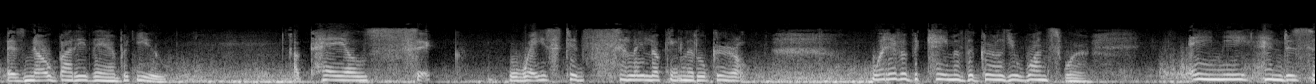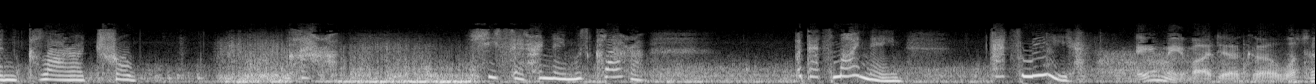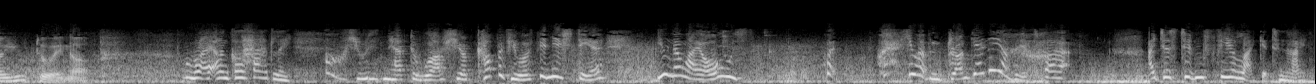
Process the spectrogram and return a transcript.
There's nobody there but you. A pale, sick, wasted, silly looking little girl. Whatever became of the girl you once were? Amy Henderson Clara Trope. Clara. She said her name was Clara. But that's my name. That's me. Amy, my dear girl, what are you doing up? Why, Uncle Hadley. Oh, you didn't have to wash your cup if you were finished, dear. You know I always. What? You haven't drunk any of it. I, I just didn't feel like it tonight.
